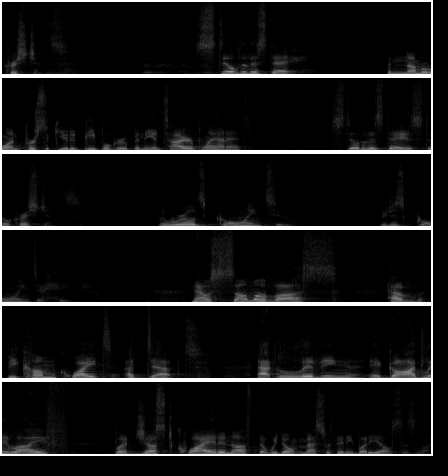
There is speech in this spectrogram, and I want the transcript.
Christians. Still to this day the number one persecuted people group in the entire planet, still to this day, is still Christians. The world's going to. They're just going to hate you. Now, some of us have become quite adept at living a godly life, but just quiet enough that we don't mess with anybody else's life.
